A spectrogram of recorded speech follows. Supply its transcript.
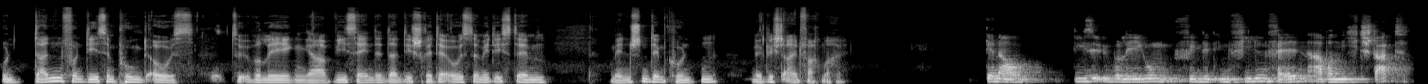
und dann von diesem Punkt aus zu überlegen, ja, wie sehen denn dann die Schritte aus, damit ich es dem Menschen, dem Kunden möglichst einfach mache. Genau. Diese Überlegung findet in vielen Fällen aber nicht statt,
